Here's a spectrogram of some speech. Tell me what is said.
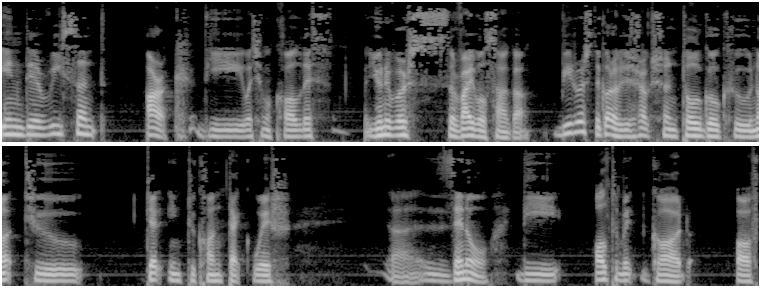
in the recent arc, the, what you call this, universe survival saga, Beerus, the god of destruction, told Goku not to get into contact with uh, Zeno, the ultimate god of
